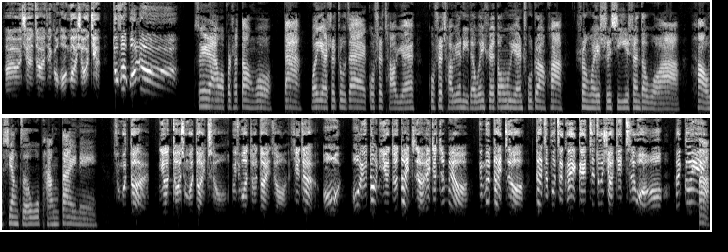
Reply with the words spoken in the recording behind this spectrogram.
还有现在这个蛤蟆小姐都发狂了。虽然我不是动物，但我也是住在故事草原。故事草原里的文学动物园出状况，身为实习医生的我啊。好像责无旁贷呢。什么贷？你要折什么袋子哦？为什么要折袋子啊？现在哦哦，有道理耶，折袋子啊！哎，小师妹啊，有没有袋子啊？袋子不止可以给蜘蛛小弟织网啊，还可以啊。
